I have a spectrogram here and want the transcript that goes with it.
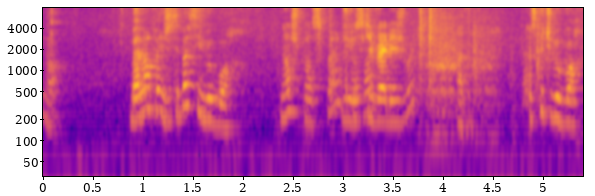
Non. Bah là, en fait, je sais pas s'il veut boire. Non, je pense pas. Je pense qu'il va aller jouer. Attends. Est-ce que tu veux boire?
